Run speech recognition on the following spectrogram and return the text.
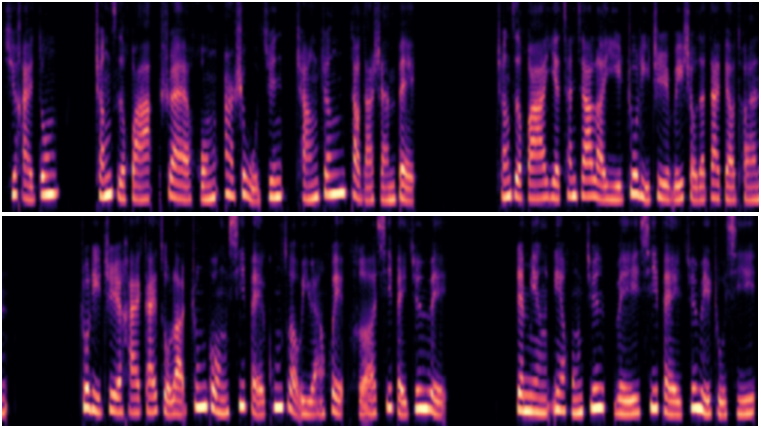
徐海东、程子华率红二十五军长征到达陕北，程子华也参加了以朱理治为首的代表团。朱理治还改组了中共西北工作委员会和西北军委，任命聂红军为西北军委主席，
